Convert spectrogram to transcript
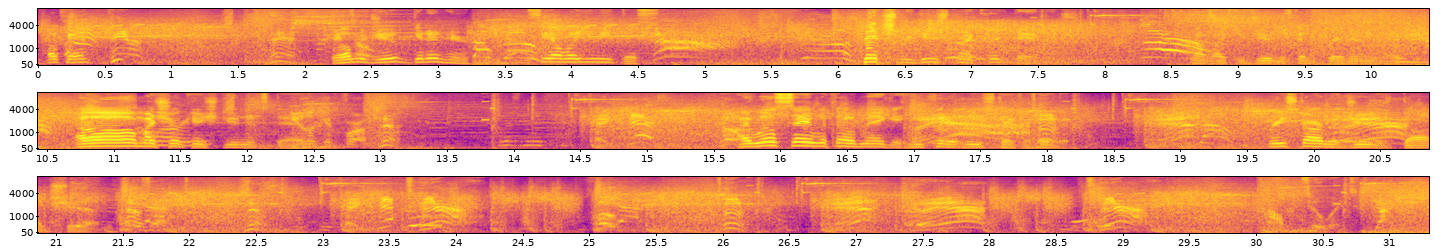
Okay. Well, Majuub, get in here. See how well you eat this. bitch reduced my crit damage. Not like Majuub is gonna crit anyway. Oh, my showcase unit's You dead. looking for a... Take! I will say with Omega, he could at least take a hit. Three star Majuub is dog shit. I'll do it.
